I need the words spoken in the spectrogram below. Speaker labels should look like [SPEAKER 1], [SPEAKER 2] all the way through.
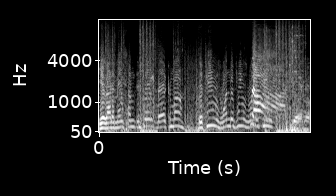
[SPEAKER 1] You gotta make something shake, bro. Come on. Defuse, one defuse, one defuse.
